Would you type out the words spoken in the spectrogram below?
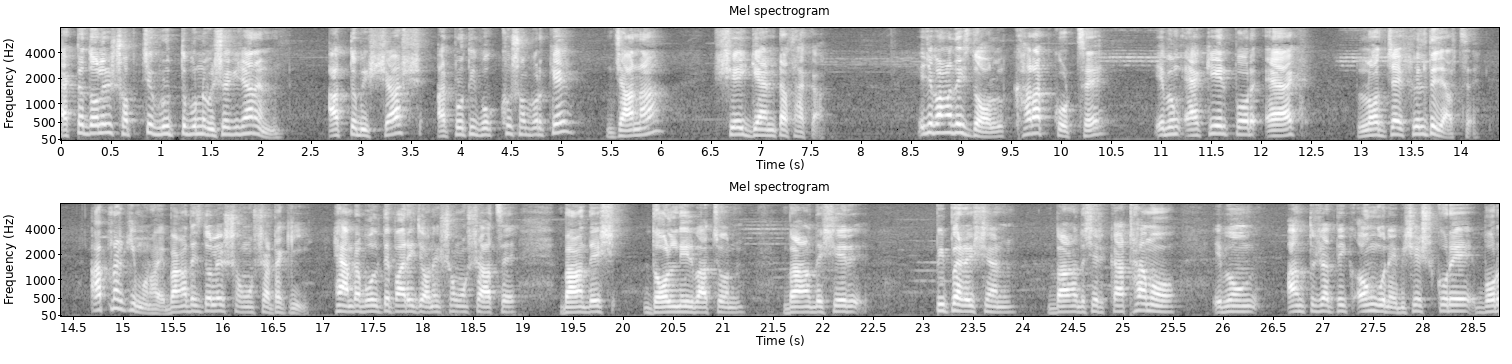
একটা দলের সবচেয়ে গুরুত্বপূর্ণ বিষয় কি জানেন? আত্মবিশ্বাস আর প্রতিপক্ষ সম্পর্কে জানা, সেই জ্ঞানটা থাকা। এই যে বাংলাদেশ দল খারাপ করছে এবং একের পর এক লজ্জায় ফেলতে যাচ্ছে, আপনার কি মনে হয় বাংলাদেশ দলের সমস্যাটা কি? হ্যাঁ আমরা বলতে পারি যে অনেক সমস্যা আছে। বাংলাদেশ দল নির্বাচন, বাংলাদেশের প্রিপারেশন বাংলাদেশের কাঠামো এবং আন্তর্জাতিক অঙ্গনে, বিশেষ করে বড়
